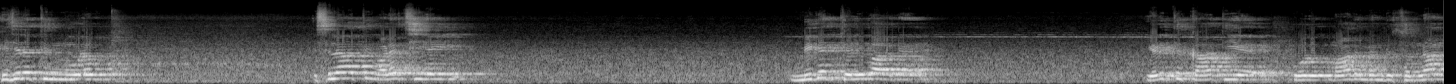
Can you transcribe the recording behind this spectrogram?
ஹிஜரத்தின் மூலம் இஸ்லாத்தின் வளர்ச்சியை மிக தெளிவாக எடுத்து காட்டிய ஒரு மாதம் என்று சொன்னால்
